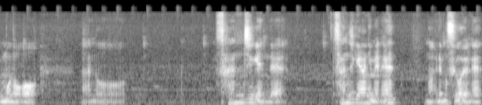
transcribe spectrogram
ものをあの3次元で3次元アニメね、まあ、あれもすごいよね。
